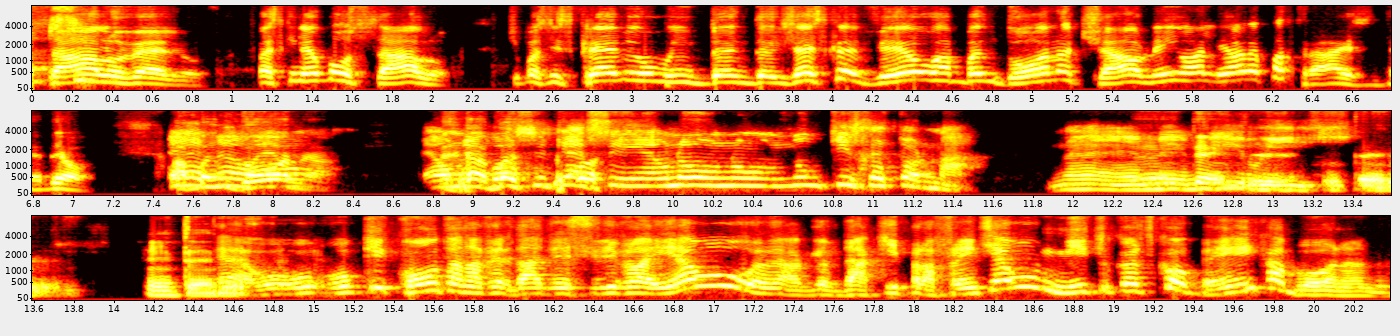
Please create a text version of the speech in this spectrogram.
Gonçalo, psi- velho. Faz que nem o Gonçalo. Tipo assim, escreve, já escreveu, abandona, tchau. Nem olha, nem olha pra trás, entendeu? É, não, abandona. É um negócio que assim, eu não, não, não quis retornar. Né? É meio, Entendi, meio isso. Entendi. É, o, o que conta, na verdade, nesse livro aí é o. Daqui para frente é o mito Kurt Cobain e acabou, né?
